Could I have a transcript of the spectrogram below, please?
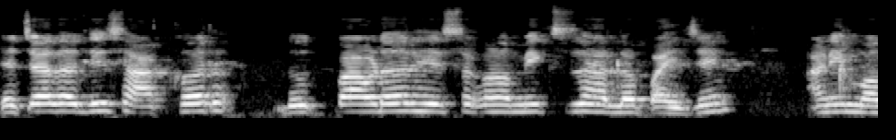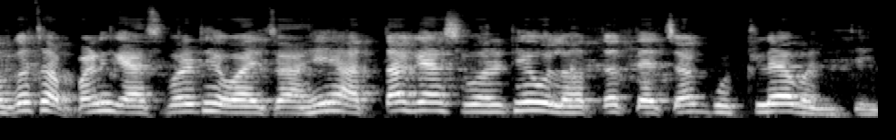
याच्यात आधी साखर दूध पावडर हे सगळं मिक्स झालं पाहिजे. आणि मगच आपण गॅसवर ठेवायचं आहे. आत्ता गॅसवर ठेवलं तर त्याच्या गुठल्या बनतील.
